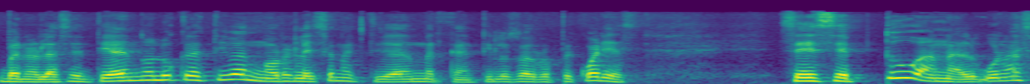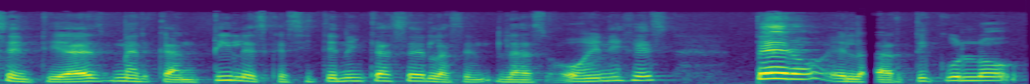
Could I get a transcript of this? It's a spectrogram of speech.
Bueno, las entidades no lucrativas no realizan actividades mercantiles o agropecuarias. Se exceptúan algunas entidades mercantiles que sí tienen que hacer las, ONGs, pero el artículo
